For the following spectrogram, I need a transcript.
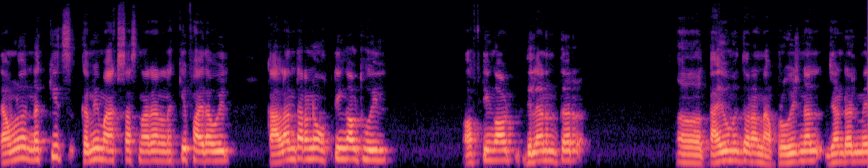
त्यामुळं नक्कीच कमी मार्क्स असणाऱ्याला नक्की फायदा होईल. कालांतराने ऑप्टिंग आउट होईल. ऑप्टिंग आउट दिल्यानंतर काही उमेदवारांना प्रोव्हिजनल जनरल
